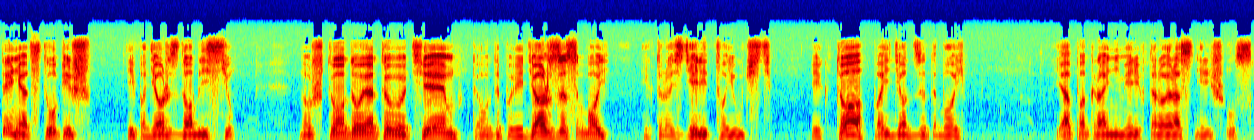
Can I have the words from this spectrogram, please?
Ты не отступишь и пойдешь с доблестью. Но что до этого тем, кого ты поведешь за собой и кто разделит твою участь? И кто пойдет за тобой?» Я, по крайней мере, второй раз не решился.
